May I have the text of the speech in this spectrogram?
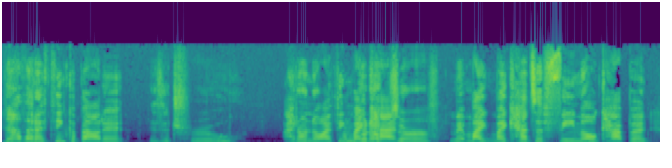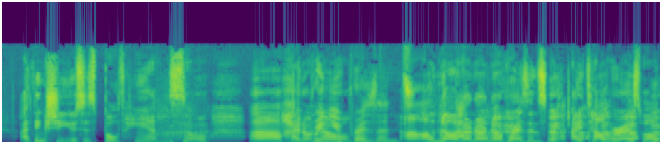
now that I think about it,？Is it true? I don't know. I think I'm my cat observe. My, my my cat's a female cat, but I think she uses both hands. So uh, I don't Bring know. Bring you presents. Uh, oh no no no no presents! But I tell her as well.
